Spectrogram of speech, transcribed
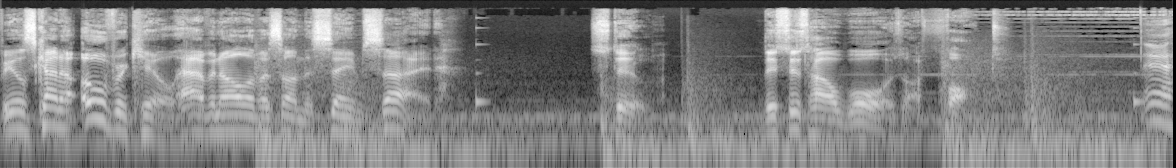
Feels kind of overkill having all of us on the same side. Still, This is how wars are fought. Eh,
